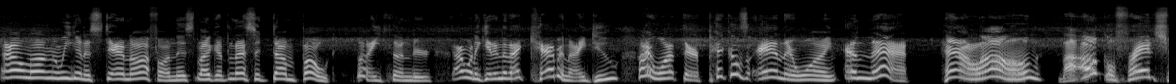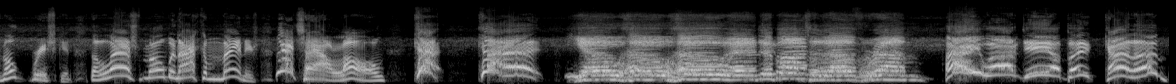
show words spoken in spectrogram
How long are we going to stand off on this like a blessed dumb boat? My thunder. I want to get into that cabin, I do. I want their pickles and their wine, and that. How long? By Uncle Fred smoked brisket. The last moment I can manage. That's how long. Cut! Cut! Yo ho ho and a bottle of rum. Hey, what do you about Callum?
